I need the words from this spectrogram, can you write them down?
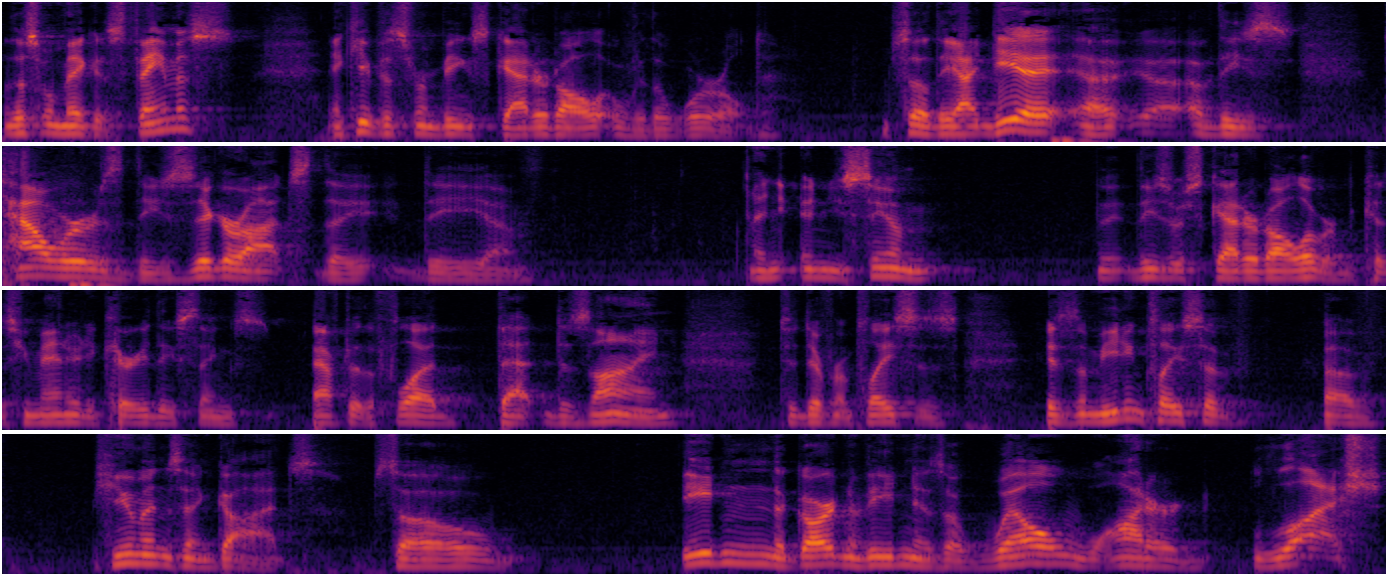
This will make us famous and keep us from being scattered all over the world. So the idea uh, of these towers, these ziggurats, the the um, and and you see them. These are scattered all over because humanity carried these things after the flood. That design to different places is the meeting place of of humans and gods. So Eden, the Garden of Eden, is a well watered, lush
